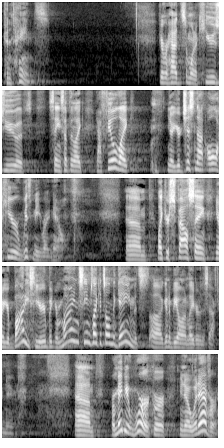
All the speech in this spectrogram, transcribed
contains. Have you ever had someone accuse you of saying something like, I feel like you know, you're just not all here with me right now? Um, like your spouse saying, you know, your body's here, but your mind seems like it's on the game that's uh, going to be on later this afternoon. Um, or maybe at work or, you know, whatever.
